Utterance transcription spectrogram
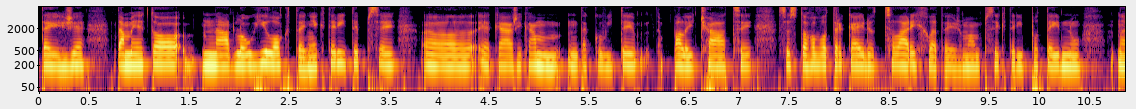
takže tam je to na dlouhý lokte. Některý ty psy, uh, jak já říkám, takový ty paličáci, se z toho otrkají docela rychle. Takže mám psy, který po týdnu uh,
